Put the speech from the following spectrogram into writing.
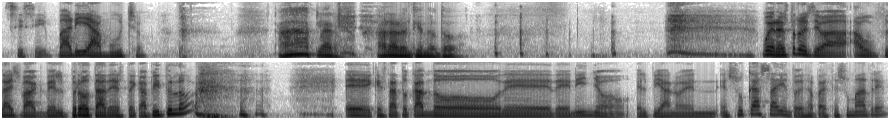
Sí, sí, varía mucho. Ah, claro. Ahora lo entiendo todo. Bueno, esto nos lleva a un flashback del prota de este capítulo, eh, que está tocando de, niño el piano en, su casa y entonces aparece su madre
